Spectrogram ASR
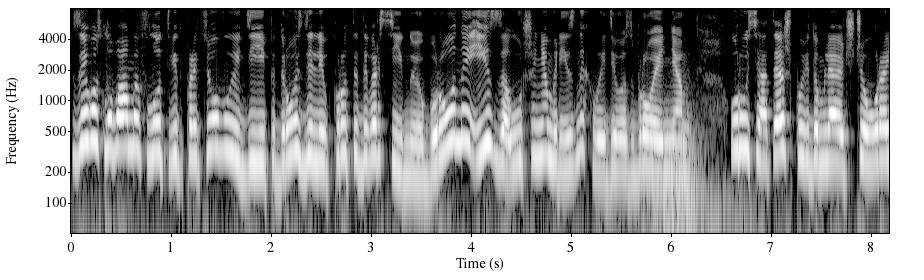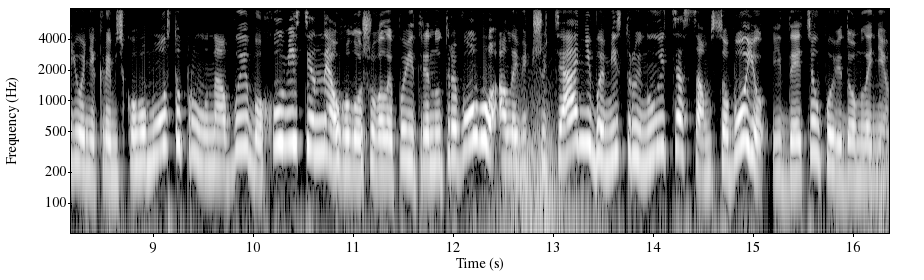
За його словами, флот відпрацьовує дії підрозділів протидиверсійної оборони із залученням різних видів озброєння. У Русі теж повідомляють, що у районі Кримського мосту пролунав вибух. У місті не оголошували повітряну тривогу, але відчуття, ніби міст руйнується сам собою. Йдеться у повідомленні.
